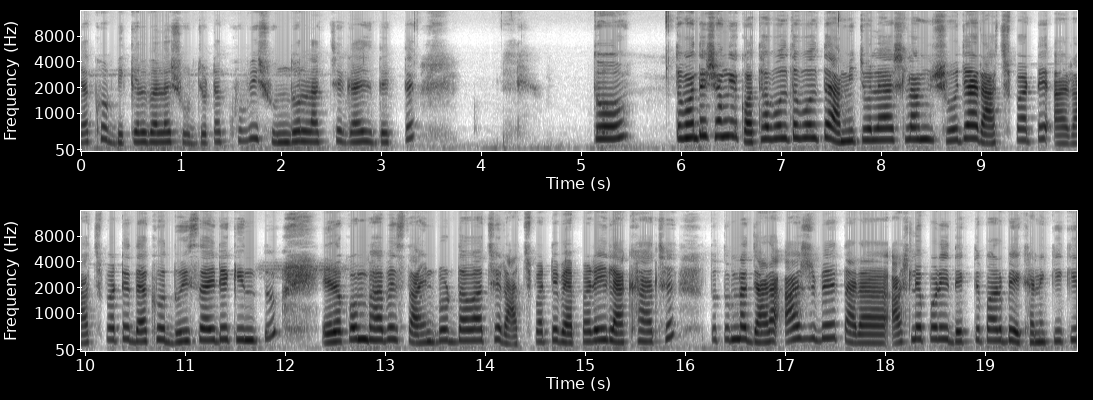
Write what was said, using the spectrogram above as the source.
দেখো, বিকেলবেলা সূর্যটা খুবই সুন্দর লাগছে গাইজ দেখতে। তোমাদের সঙ্গে কথা বলতে বলতে আমি চলে আসলাম সোজা রাজপাটে। আর রাজপাটে দেখো দুই সাইডে কিন্তু এরকমভাবে সাইনবোর্ড দেওয়া আছে, রাজপাটে ব্যাপারেই লেখা আছে। তো তোমরা যারা আসবে তারা আসলে পরেই দেখতে পারবে এখানে কি কি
